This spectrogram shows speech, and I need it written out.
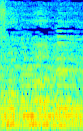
주를 향하고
